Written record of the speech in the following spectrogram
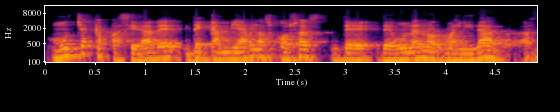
mucha capacidad de, de cambiar las cosas de, de una normalidad, ¿verdad?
